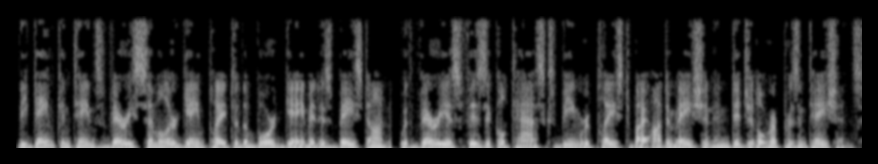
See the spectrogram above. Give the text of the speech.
The game contains very similar gameplay to the board game it is based on, with various physical tasks being replaced by automation and digital representations.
